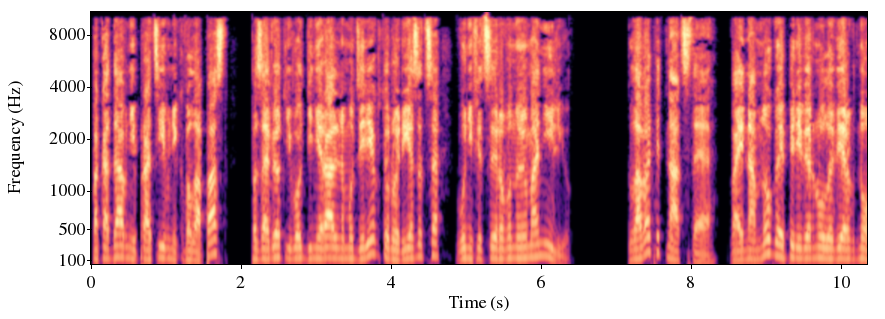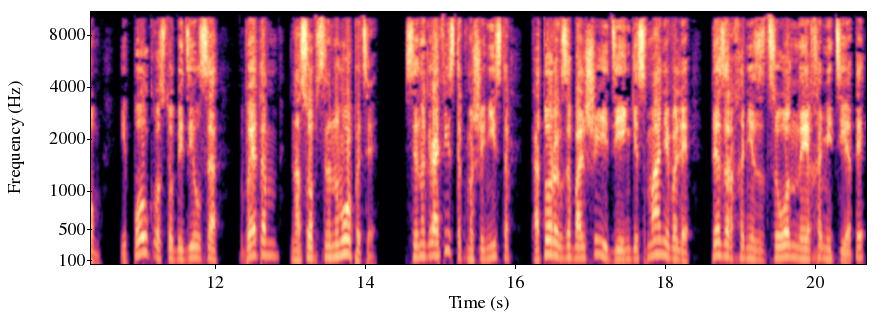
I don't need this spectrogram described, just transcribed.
пока давний противник Волопаст позовет его генеральному директору резаться в унифицированную манилью. Глава пятнадцатая. Война многое перевернула вверх дном, и Полквост убедился в этом на собственном опыте. Стенографисток-машинисток, которых за большие деньги сманивали дезорганизационные комитеты,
